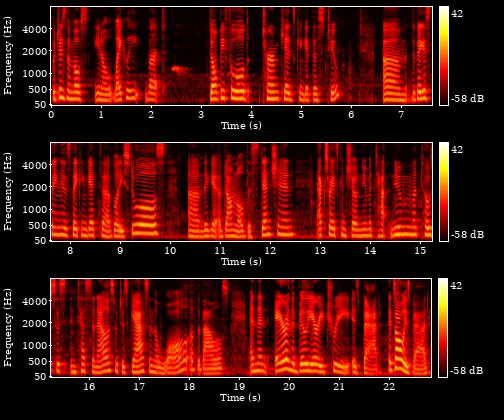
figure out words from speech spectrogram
which is the most you know likely. But don't be fooled. Term kids can get this too. Um, the biggest thing is they can get uh, bloody stools. Um, they get abdominal distension. X-rays can show pneumata- pneumatosis intestinalis, which is gas in the wall of the bowels, and then air in the biliary tree is bad. It's always bad,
